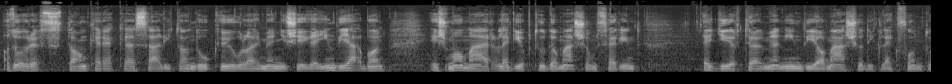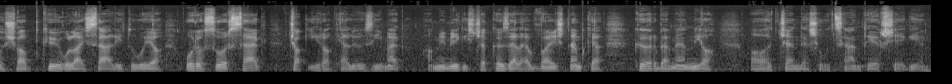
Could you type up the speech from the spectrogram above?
az orosz tankerekkel szállítandó kőolaj mennyisége Indiában, és ma már legjobb tudomásom szerint egyértelműen India második legfontosabb kőolajszállítója Oroszország, csak Irak előzi meg, ami mégiscsak közelebb van, és nem kell körbe menni a, a csendes óceán térségén.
